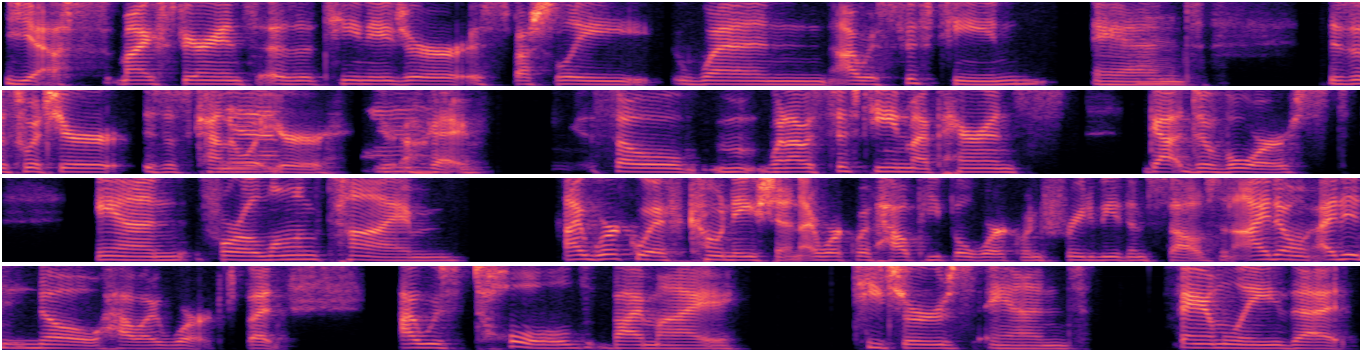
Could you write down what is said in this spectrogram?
yes. My experience as a teenager, especially when I was 15, and mm. is this what you're? Is this kind of yeah. what you're, you're mm. okay? So when I was 15, my parents got divorced, and for a long time, I work with conation. I work with how people work when free to be themselves. And I don't, I didn't know how I worked, but I was told by my teachers and family that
